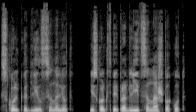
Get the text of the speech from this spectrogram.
сколько длился налет и сколько теперь продлится наш поход.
